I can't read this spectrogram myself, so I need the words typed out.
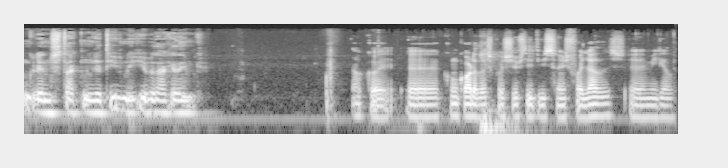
um grande destaque negativo na equipa da Académica. Ok. Uh, concordas com as substituições falhadas, uh, Miguel?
